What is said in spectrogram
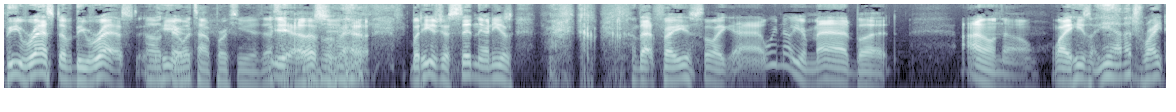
the rest of the rest. Okay, here. what type of person you is? That's yeah, that's but he was just sitting there and he was that face. So like, ah, we know you're mad, but I don't know. Like he's like, yeah, that's right.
